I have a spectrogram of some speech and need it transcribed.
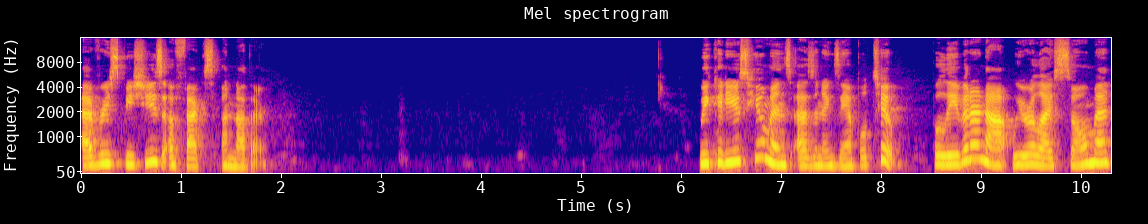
every species affects another. We could use humans as an example too. Believe it or not, we rely so, much,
